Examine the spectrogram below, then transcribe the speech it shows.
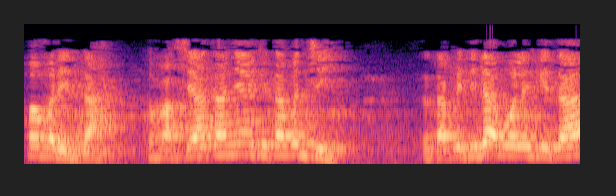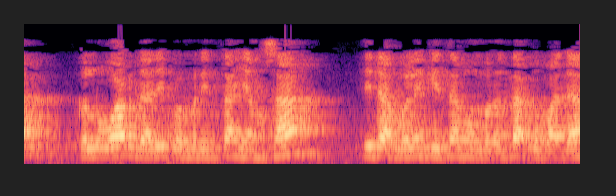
pemerintah. Kemaksiatannya kita benci. Tetapi tidak boleh kita keluar dari pemerintah yang sah, tidak boleh kita memberontak kepada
